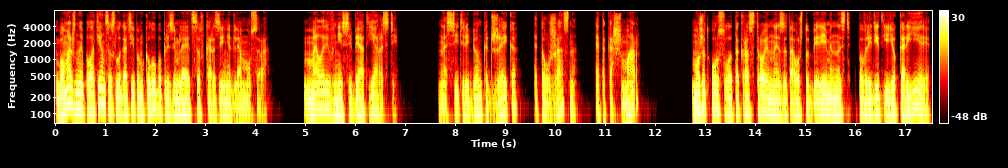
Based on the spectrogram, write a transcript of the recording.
Бумажное полотенце с логотипом клуба приземляется в корзине для мусора. Мэлори вне себя от ярости. Носить ребенка Джейка — это ужасно? Это кошмар? Может, Урсула так расстроена из-за того, что беременность повредит ее карьере,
